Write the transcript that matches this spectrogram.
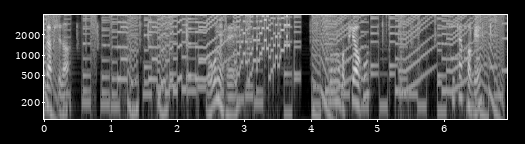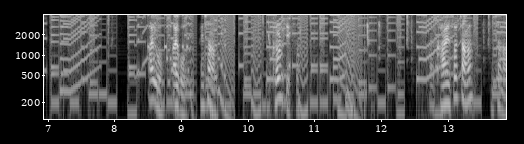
침착하게 합시다. 먹으면 돼. 쏘는 거 피하고. 침착하게. 아이고, 아이고. 괜찮아. 그럴 수 있어. 아, 가해 썼잖아? 괜찮아.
